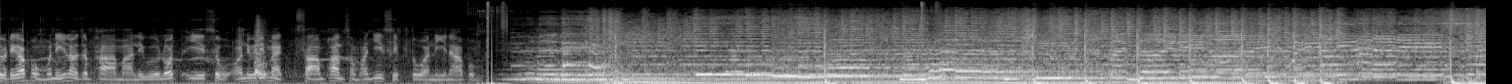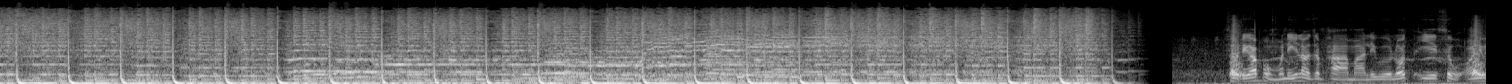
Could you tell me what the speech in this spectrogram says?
สวัสดีครับผมวันนี้เราจะพามารีวิวรถ e s u o n i v i Max 3000 2020 ตัวนี้นะครับผม สวัสดีครับผมวันนี้เราจะพามารีวิวรถ e s u o n i v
